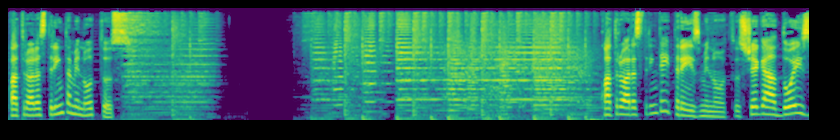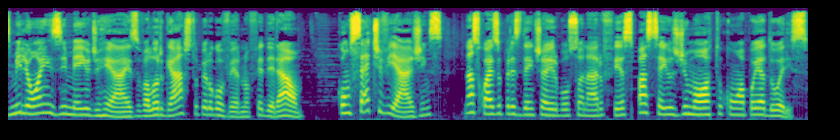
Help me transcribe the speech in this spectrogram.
4 horas 30 minutos. 4 horas 33 minutos. Chega a 2 milhões e meio de reais o valor gasto pelo governo federal com sete viagens, nas quais o presidente Jair Bolsonaro fez passeios de moto com apoiadores.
